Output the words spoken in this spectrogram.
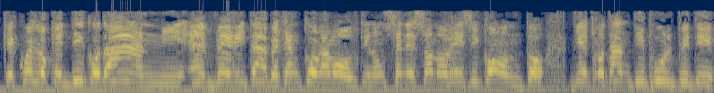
che quello che dico da anni è verità, perché ancora molti non se ne sono resi conto. Dietro tanti pulpiti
